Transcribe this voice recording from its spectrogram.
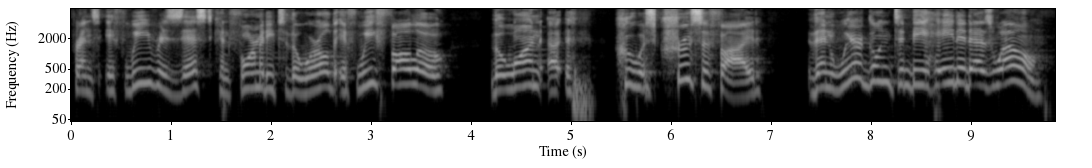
Friends, if we resist conformity to the world, if we follow the one uh, who was crucified, then we're going to be hated as well.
